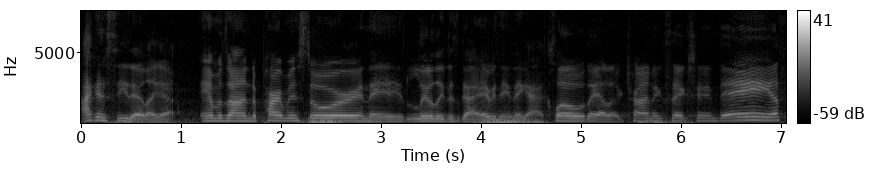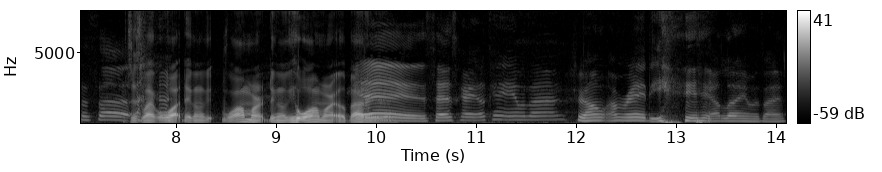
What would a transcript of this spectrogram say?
I can see that, like a Amazon department store, and they literally just got everything. They got clothes, they got electronics section. Dang, that's what's up. Just like what they're gonna get Walmart. They're gonna get Walmart up out of here. yes, that's great. Okay, Amazon. Sure, I'm, I'm ready. I love Amazon.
